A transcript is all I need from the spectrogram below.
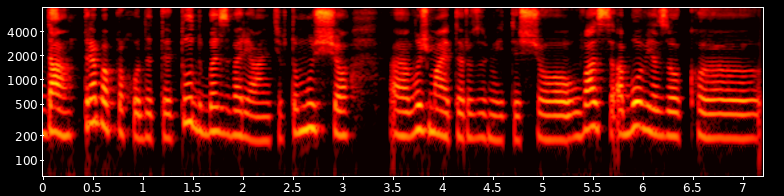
да, треба проходити тут без варіантів, тому що е, ви ж маєте розуміти, що у вас обов'язок е,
